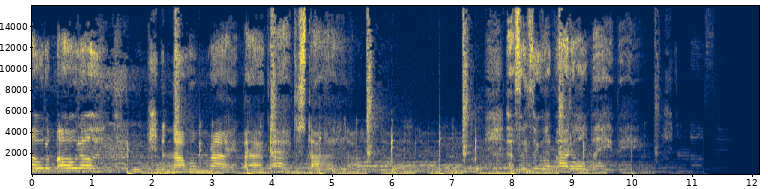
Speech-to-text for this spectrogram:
out about us, and now I'm right.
